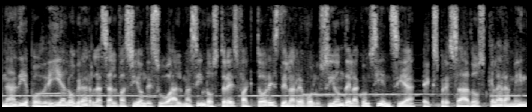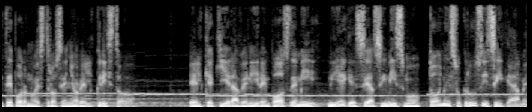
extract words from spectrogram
Nadie podría lograr la salvación de su alma sin los tres factores de la revolución de la conciencia, expresados claramente por nuestro Señor el Cristo. El que quiera venir en pos de mí, niéguese a sí mismo, tome su cruz y sígame.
